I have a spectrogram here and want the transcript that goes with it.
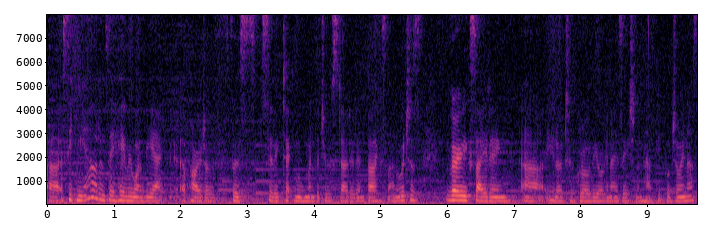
uh, seek me out and say, hey, we want to be a, a, part of this civic tech movement that you started in Pakistan, which is very exciting, uh, you know, to grow the organization and have people join us.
